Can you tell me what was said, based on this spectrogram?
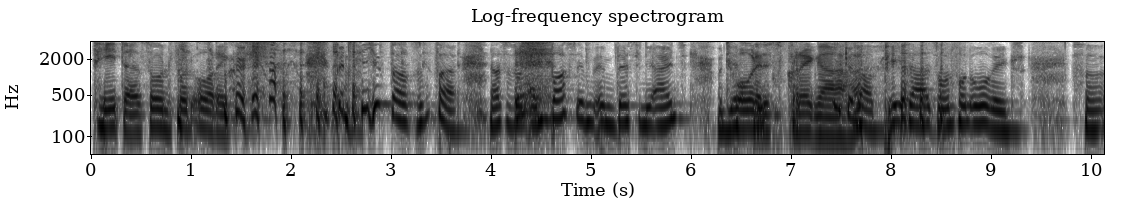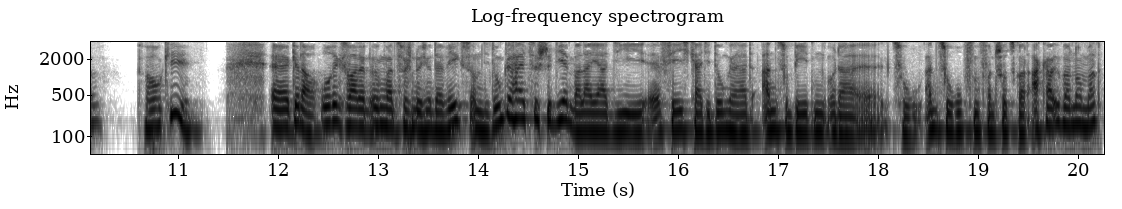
Peter, Sohn von Oryx. Finde ich ist doch super. Da hast du so einen Endboss im, im Destiny 1. Und Todesbringer. Genau, Peter, Sohn von Oryx. Das war, war okay. Äh, genau, Oryx war dann irgendwann zwischendurch unterwegs, um die Dunkelheit zu studieren, weil er ja die äh, Fähigkeit, die Dunkelheit anzubeten oder äh, zu, anzurufen von Schutzgott Acker übernommen hat.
